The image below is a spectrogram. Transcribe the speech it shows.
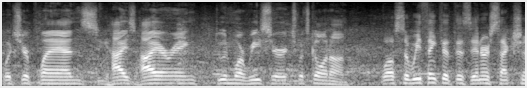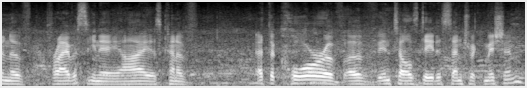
What's your plans? Guys hiring, doing more research? What's going on? Well, so we think that this intersection of privacy and AI is kind of at the core of, of Intel's data-centric mission.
